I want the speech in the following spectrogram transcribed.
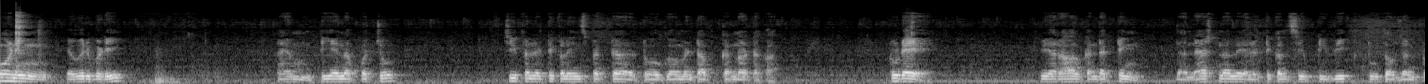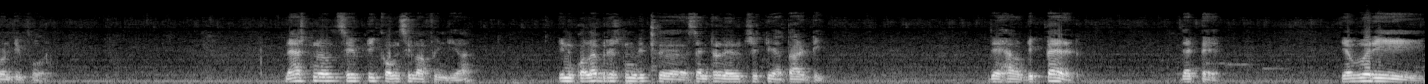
Morning, everybody. I am T.N. Appachu, Chief Electrical Inspector to Government of Karnataka. Today, we are all conducting the National Electrical Safety Week 2024. National Safety Council of India, in collaboration with uh, Central Electricity Authority, they have declared that uh, every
